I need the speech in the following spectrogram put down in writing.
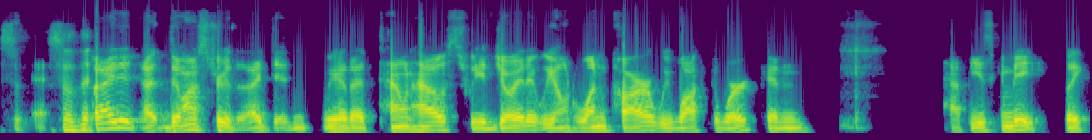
So, so that But I did. uh, The honest truth, I didn't. We had a townhouse. We enjoyed it. We owned one car. We walked to work and happy as can be. Like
